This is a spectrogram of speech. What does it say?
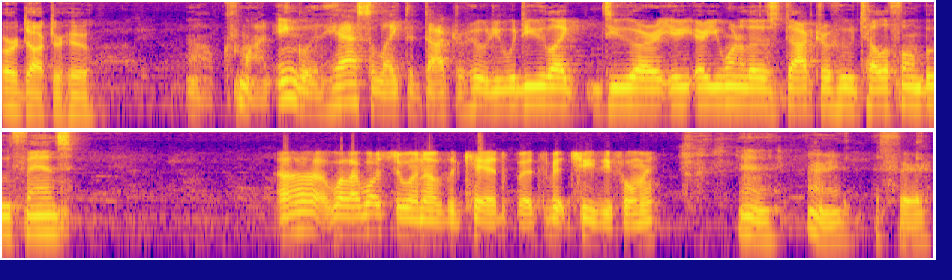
Or Doctor Who? Oh, come on, England. He has to like the Doctor Who. Do you, do you like? Do you are, you are you one of those Doctor Who telephone booth fans? Uh, well, I watched it when I was a kid, but it's a bit cheesy for me. Yeah, all right, that's fair.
